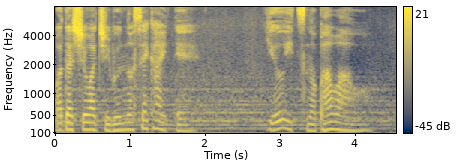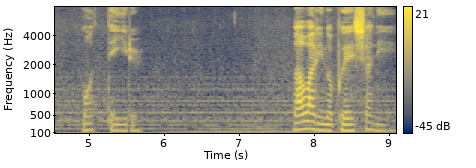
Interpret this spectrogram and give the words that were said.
私は自分の世界で唯一のパワーを持っている。周りのプレッシャーに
